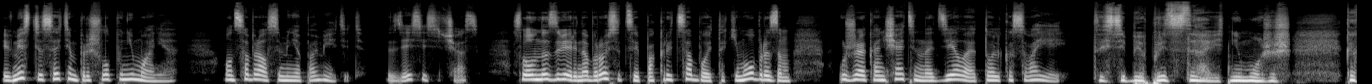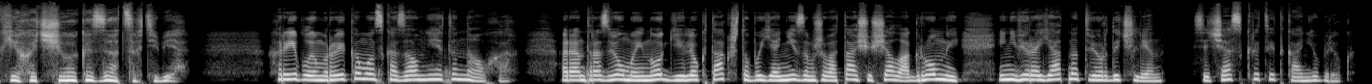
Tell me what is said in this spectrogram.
и вместе с этим пришло понимание. Он собрался меня пометить, здесь и сейчас. Словно зверь набросится и покрыть собой, таким образом, уже окончательно делая только своей. «Ты себе представить не можешь, как я хочу оказаться в тебе!» Хриплым рыком он сказал мне это на ухо. Рант развел мои ноги и лег так, чтобы я низом живота ощущала огромный и невероятно твердый член, сейчас скрытый тканью брюк.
